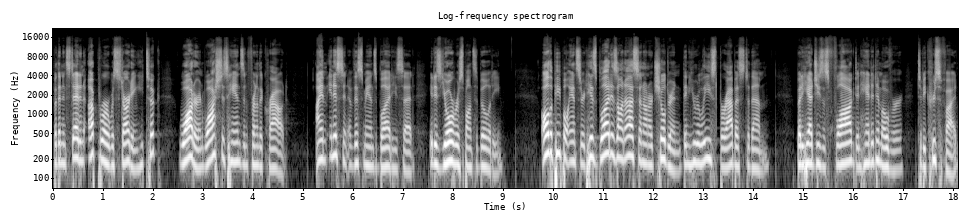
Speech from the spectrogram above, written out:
but that instead an uproar was starting, he took water and washed his hands in front of the crowd. I am innocent of this man's blood, he said. It is your responsibility. All the people answered, His blood is on us and on our children. Then he released Barabbas to them. But he had Jesus flogged and handed him over to be crucified.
